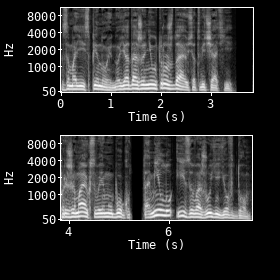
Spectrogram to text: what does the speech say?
за моей спиной, но я даже не утруждаюсь отвечать ей. Прижимаю к своему боку Тамилу и завожу ее в дом.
